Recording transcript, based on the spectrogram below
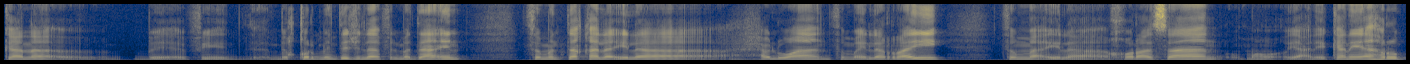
كان في بالقرب من دجلة في المدائن ثم انتقل إلى حلوان ثم إلى الري ثم إلى خراسان. يعني كان يهرب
